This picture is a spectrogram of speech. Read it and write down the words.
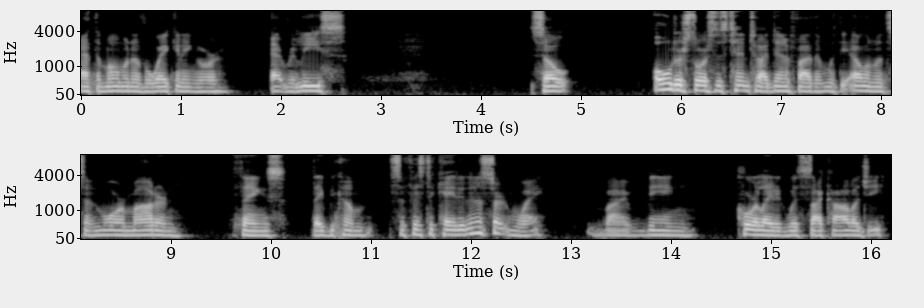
at the moment of awakening or at release. So older sources tend to identify them with the elements and more modern things they become sophisticated in a certain way by being correlated with psychology,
